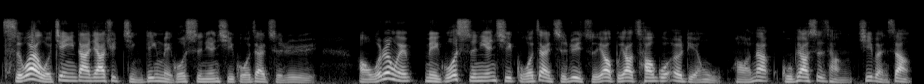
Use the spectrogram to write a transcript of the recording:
此外，我建议大家去紧盯美国十年期国债殖利率。好，我认为美国十年期国债殖率只要不要超过二点五，好，那股票市场基本上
